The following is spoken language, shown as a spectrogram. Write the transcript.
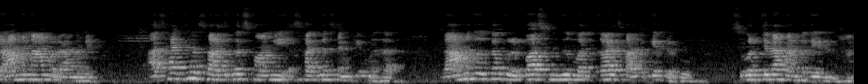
రామనామ రామమే అసాధ్య సాధక స్వామి అసాధ్య సంఖ్య మధ రామదూత కృపా సింధు మత్కార సాధకే ప్రభు సువర్చన హనుమతే నమ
